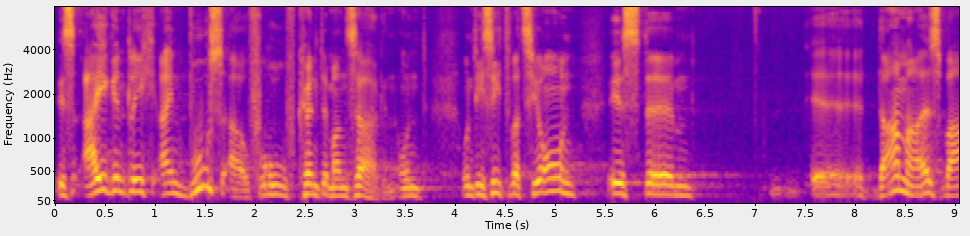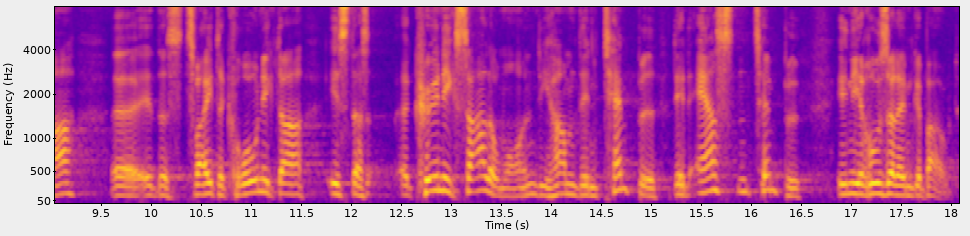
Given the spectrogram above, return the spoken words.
ist eigentlich ein Bußaufruf, könnte man sagen. Und, und die Situation ist, ähm, äh, damals war das zweite Chronik, da ist das äh, König Salomon, die haben den Tempel, den ersten Tempel in Jerusalem gebaut,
